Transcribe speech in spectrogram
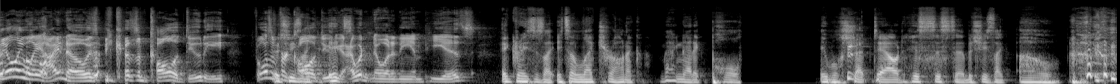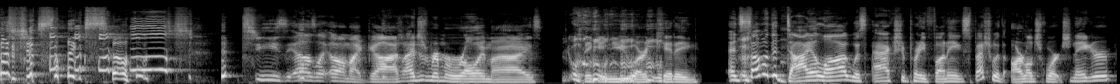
The only way I know is because of Call of Duty. If it wasn't for Call like, of Duty, I wouldn't know what an EMP is. And Grace is like, it's electronic magnetic pulse. It will shut down his system. And she's like, oh. it's just like so cheesy. I was like, oh my gosh. I just remember rolling my eyes, thinking you are kidding. And some of the dialogue was actually pretty funny, especially with Arnold Schwarzenegger.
